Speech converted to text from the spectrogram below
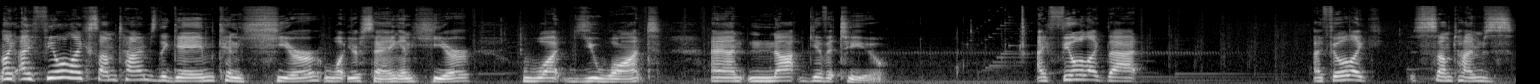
Like, I feel like sometimes the game can hear what you're saying and hear what you want, and not give it to you. I feel like that. I feel like sometimes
